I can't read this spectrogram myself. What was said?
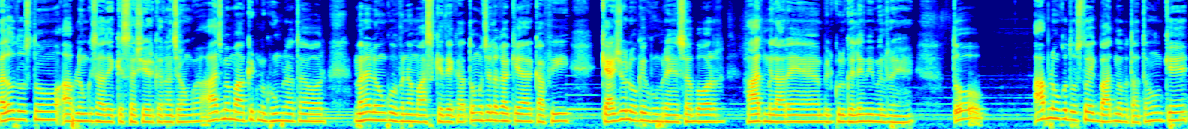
हेलो दोस्तों, आप लोगों के साथ एक किस्सा शेयर करना चाहूँगा। आज मैं मार्केट में घूम रहा था और मैंने लोगों को बिना मास्क के देखा। तो मुझे लगा कि यार काफ़ी कैजुअल होके घूम रहे हैं सब और हाथ मिला रहे हैं, बिल्कुल गले भी मिल रहे हैं। तो आप लोगों को दोस्तों एक बात मैं बताता हूँ कि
